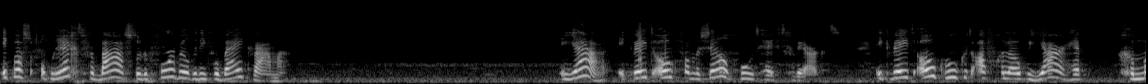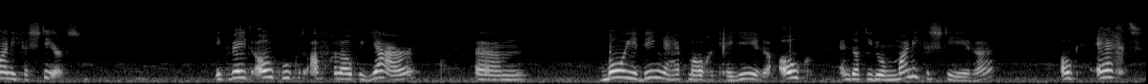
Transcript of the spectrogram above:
ik was oprecht verbaasd door de voorbeelden die voorbij kwamen. En ja, ik weet ook van mezelf hoe het heeft gewerkt. Ik weet ook hoe ik het afgelopen jaar heb gemanifesteerd. Ik weet ook hoe ik het afgelopen jaar um, mooie dingen heb mogen creëren. Ook, en dat die door manifesteren ook echt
